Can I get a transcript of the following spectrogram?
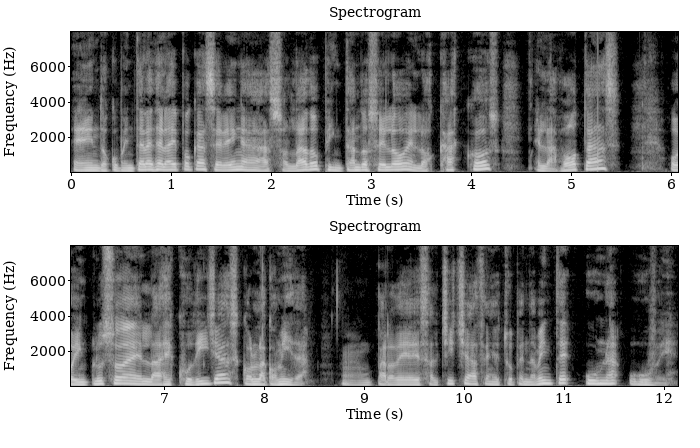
En documentales de la época se ven a soldados pintándoselo en los cascos, en las botas o incluso en las escudillas con la comida. Un par de salchichas hacen estupendamente una V.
